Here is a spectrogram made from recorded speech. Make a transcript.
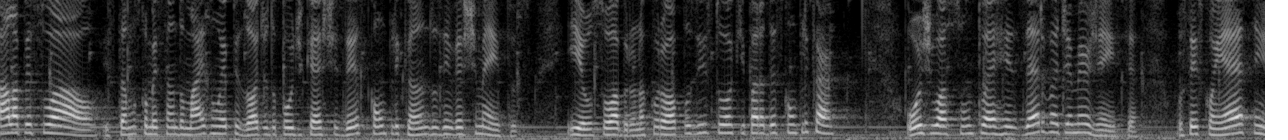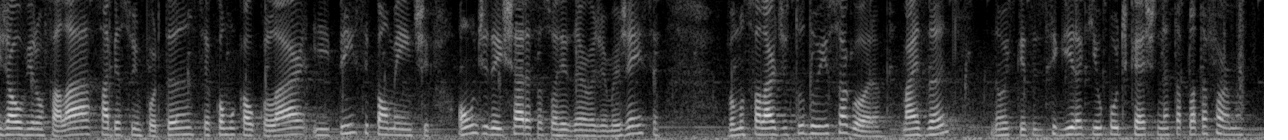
Fala pessoal! Estamos começando mais um episódio do podcast Descomplicando os Investimentos. E eu sou a Bruna Curopos e estou aqui para descomplicar. Hoje o assunto é reserva de emergência. Vocês conhecem, já ouviram falar, sabe a sua importância, como calcular e principalmente onde deixar essa sua reserva de emergência? Vamos falar de tudo isso agora. Mas antes, não esqueça de seguir aqui o podcast nesta plataforma.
